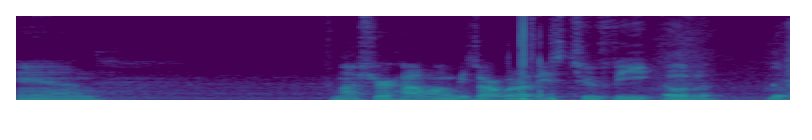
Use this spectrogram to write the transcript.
And I'm not sure how long these are. What are these, two feet? Oh, look.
